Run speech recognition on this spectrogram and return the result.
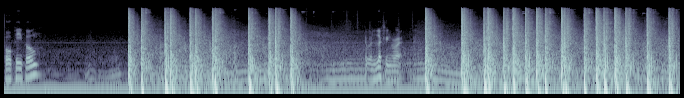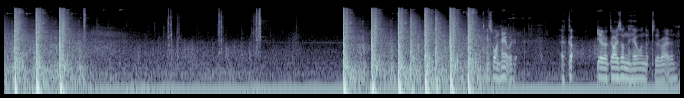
Four people. They were looking right. He's one hit with a gu yeah, a guy's on the hill, one to the right of him.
